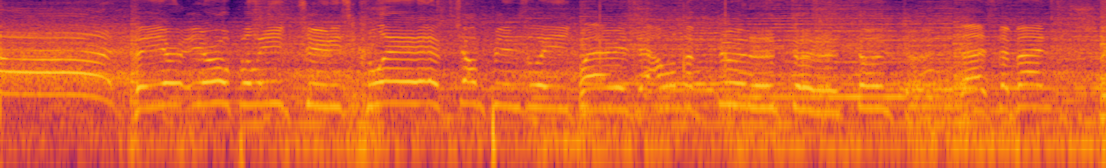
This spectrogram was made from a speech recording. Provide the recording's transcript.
on! The Euro- Europa League tune is clear of Champions League. Where is it? I want the dun dun dun dun. There's the bench. The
